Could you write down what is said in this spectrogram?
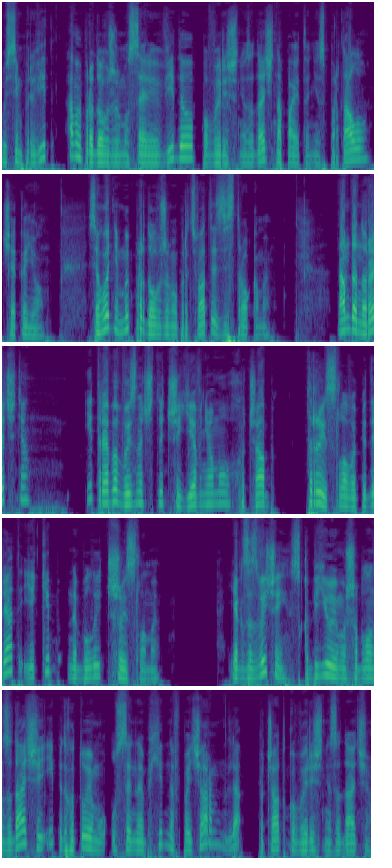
Усім привіт! А ми продовжуємо серію відео по вирішенню задач на Python з порталу Check.io. Сьогодні ми продовжуємо працювати зі строками. Нам дано речення, і треба визначити, чи є в ньому хоча б три слова підряд, які б не були числами. Як зазвичай, скопіюємо шаблон задачі і підготуємо усе необхідне в PyCharm для початку вирішення задачі.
